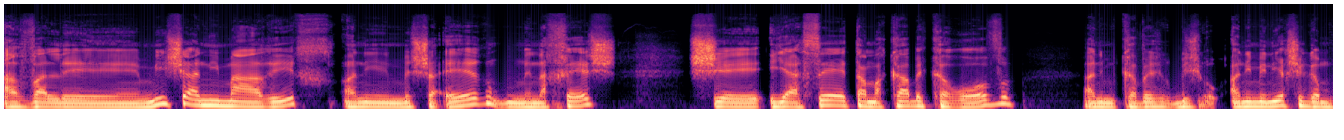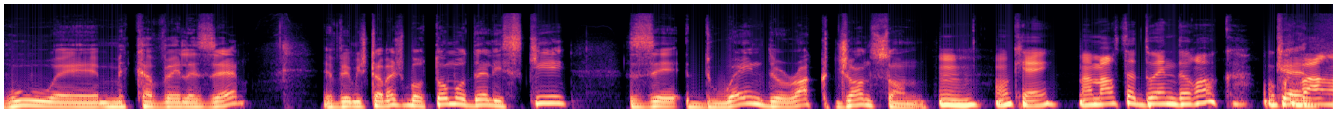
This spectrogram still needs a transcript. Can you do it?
אבל uh, מי שאני מעריך, אני משער, מנחש, שיעשה את המכה בקרוב, אני מקווה, אני מניח שגם הוא uh, מקווה לזה, ומשתמש באותו מודל עסקי, זה דוויין דה רוק ג'ונסון. אמ, אוקיי, מה אמרת דוויין דה רוק? הוא כן, כבר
